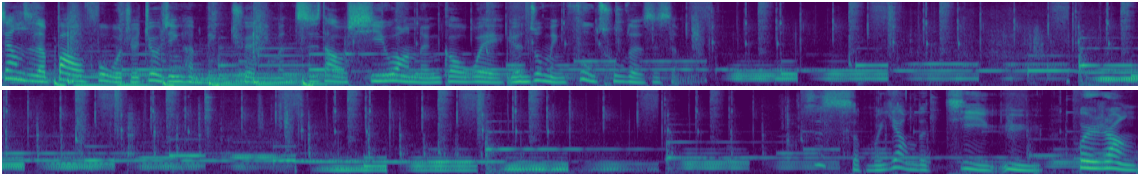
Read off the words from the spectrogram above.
这样子的抱负，我觉得就已经很明确。你们知道希望能够为原住民付出的是什么？是什么样的际遇会让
